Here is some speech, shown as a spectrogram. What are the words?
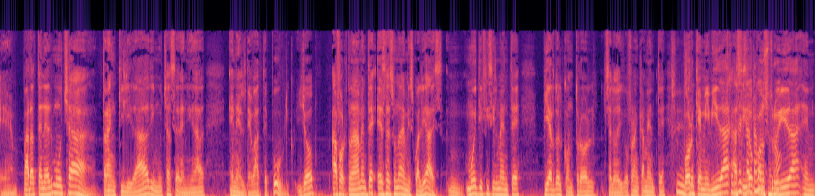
eh, para tener mucha tranquilidad y mucha serenidad en el debate público. Y yo Afortunadamente, esa es una de mis cualidades. Mm, muy difícilmente pierdo el control, se lo digo francamente, porque mi vida ha sido construida en,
